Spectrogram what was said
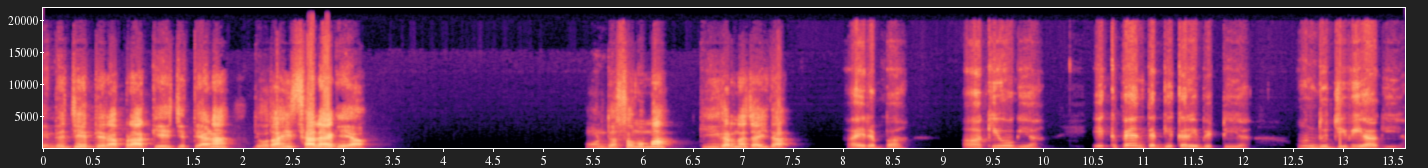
ਕਹਿੰਦੇ ਜੇ ਤੇਰਾ ਭਰਾ ਕੇਸ ਜਿੱਤਿਆ ਨਾ ਤੇ ਉਹਦਾ ਹਿੱਸਾ ਲੈ ਕੇ ਆ। ਹੁਣ ਦੱਸੋ ਮੰਮਾ ਕੀ ਕਰਨਾ ਚਾਹੀਦਾ? ਹਾਏ ਰੱਬਾ ਆ ਕੀ ਹੋ ਗਿਆ? ਇੱਕ ਭੈਣ ਤੇ ਅੱਗੇ ਘਰੇ ਬੈਠੀ ਆ ਹੁਣ ਦੂਜੀ ਵੀ ਆ ਗਈ ਆ।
